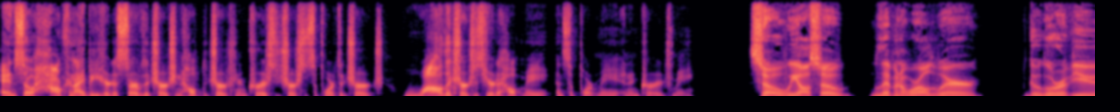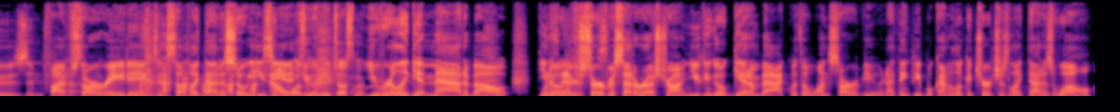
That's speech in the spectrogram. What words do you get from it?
And so, how can I be here to serve the church and help the church and encourage the church and support the church while the church is here to help me and support me and encourage me? So we also live in a world where Google reviews and five star ratings and stuff like that is so easy. How wasn't you, the New Testament? you really get mad about you know your Ephesus service at a restaurant, and you can go get them back with a one star review. And I think people kind of look at churches like that as well.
